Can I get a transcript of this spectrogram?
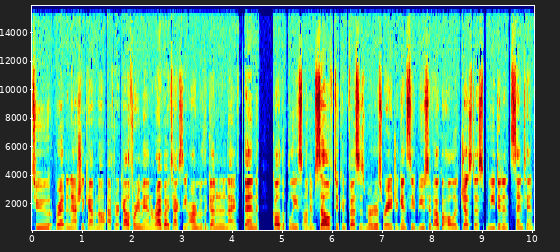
to Brett and Ashley Kavanaugh after a California man arrived by taxi armed with a gun and a knife, then called the police on himself to confess his murderous rage against the abusive alcoholic justice we didn't send him,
